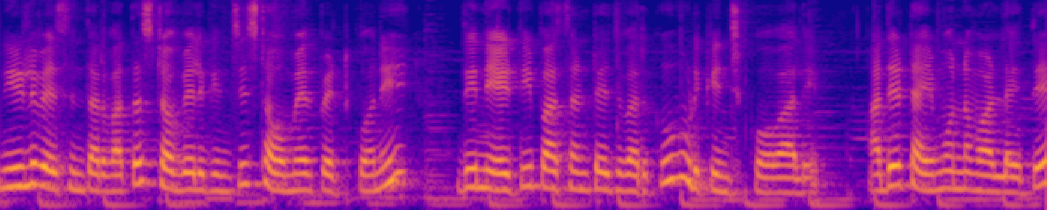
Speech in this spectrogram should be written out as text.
నీళ్ళు వేసిన తర్వాత స్టవ్ వెలిగించి స్టవ్ మీద పెట్టుకొని దీన్ని ఎయిటీ పర్సెంటేజ్ వరకు ఉడికించుకోవాలి. అదే టైం ఉన్న వాళ్ళైతే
